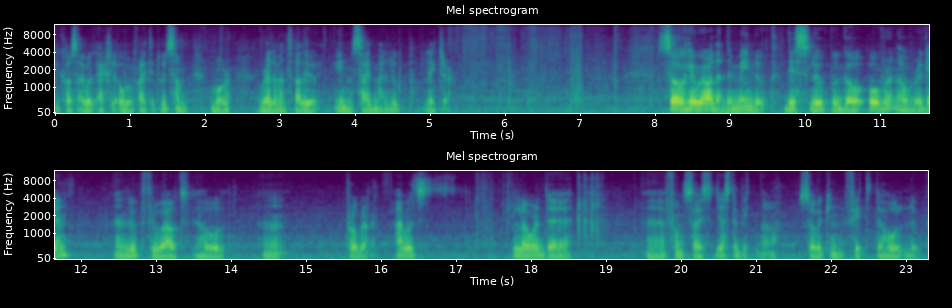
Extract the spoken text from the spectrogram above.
because I will actually overwrite it with some more relevant value inside my loop later. So here we are then, the main loop. This loop will go over and over again and loop throughout the whole uh, program. I will lower the uh, font size just a bit now so we can fit the whole loop.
